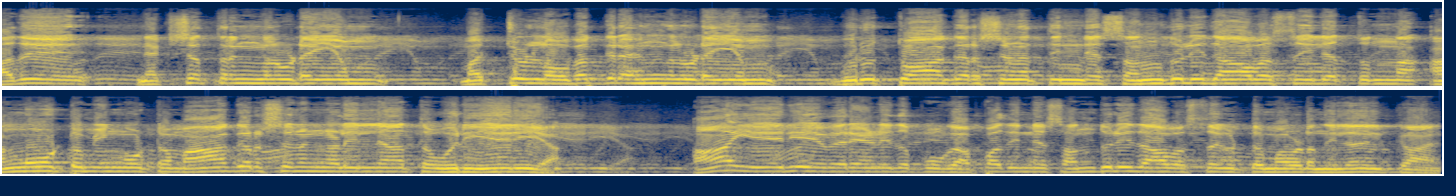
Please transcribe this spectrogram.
അത് നക്ഷത്രങ്ങളുടെയും മറ്റുള്ള ഉപഗ്രഹങ്ങളുടെയും ഗുരുത്വാകർഷണത്തിന്റെ സന്തുലിതാവസ്ഥയിലെത്തുന്ന അങ്ങോട്ടും ഇങ്ങോട്ടും ആകർഷണങ്ങളില്ലാത്ത ഒരു ഏരിയ. ആ ഏരിയ വരെയാണ് ഇത് പോകുക അപ്പൊ അതിന് സന്തുലിതാവസ്ഥ കിട്ടും അവിടെ നിലനിൽക്കാൻ.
